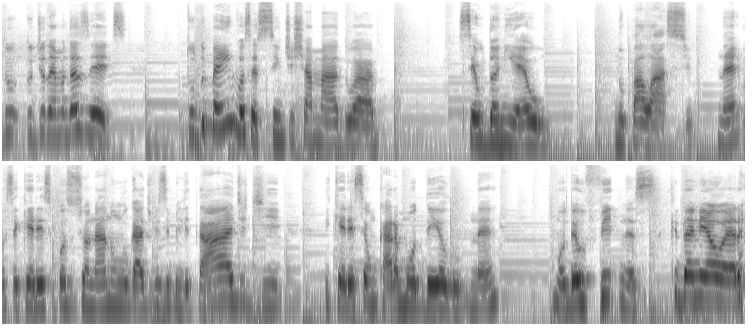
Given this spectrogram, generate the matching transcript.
do, do dilema das redes. Tudo bem você se sentir chamado a ser o Daniel no palácio, né? Você querer se posicionar num lugar de visibilidade, de e querer ser um cara modelo, né? Modelo fitness, que Daniel era.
